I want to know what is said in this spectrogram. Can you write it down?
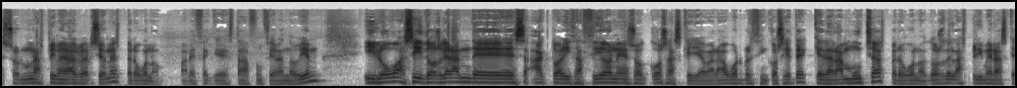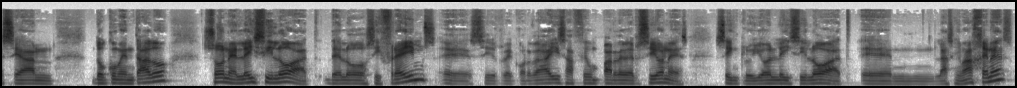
son unas primeras versiones, pero bueno, parece que está funcionando bien. Y luego, así, dos grandes actualizaciones o cosas que llevará WordPress 5.7, quedarán muchas, pero bueno, dos de las primeras que se han documentado son el lazy load de los iframes. Eh, si recordáis, hace un par de versiones se incluyó el lazy load en las imágenes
